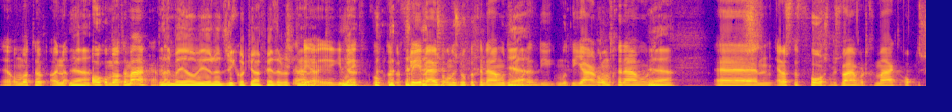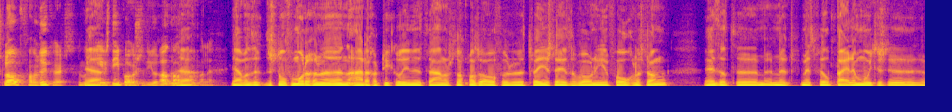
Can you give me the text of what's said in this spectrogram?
eh, om dat te, Ja. ook om dat te maken. En dan ben je alweer eh, drie kwart jaar verder waarschijnlijk. ja, je weet bijvoorbeeld dat er vleermuizenonderzoeken gedaan moeten Ja. worden. Die moeten jaar rond gedaan worden. Ja. Ehm, en als er vervolgens bezwaar wordt gemaakt op de sloop van Rukert... dan moet Ja. je eerst die procedure ook Ja. afhandelen. ja, want er stond vanmorgen een, een aardig artikel in het Haarlems Dagblad over eh, 72 woningen in Vogelenzang. Dat eh, met, met veel pijn en moeite, eh, de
